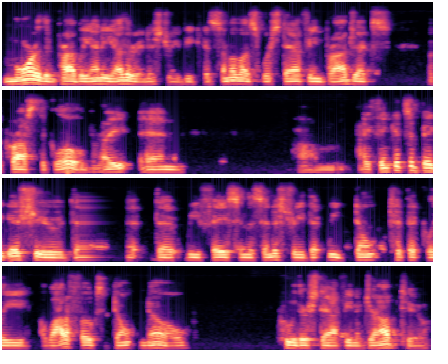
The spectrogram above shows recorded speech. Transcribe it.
more than probably any other industry because some of us were staffing projects across the globe right? And um, i think it's a big issue that, that we face in this industry that we don't typically a lot of folks don't know who they're staffing a job to.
